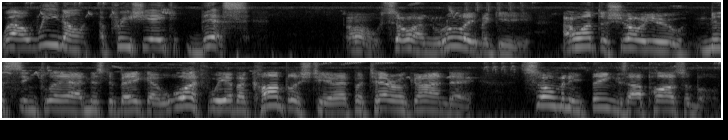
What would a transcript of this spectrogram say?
Well, we don't appreciate this. Oh, so unruly, McGee. I want to show you, Miss Sinclair and Mr. Baker, what we have accomplished here at Potrero Grande. So many things are possible.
